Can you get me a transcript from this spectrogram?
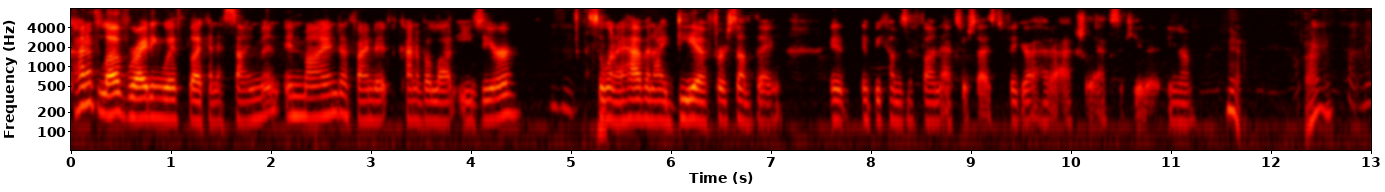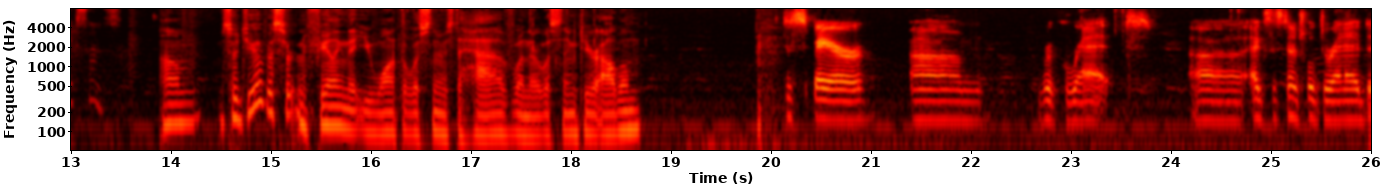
kind of love writing with like an assignment in mind. I find it kind of a lot easier. Mhm. So when I have an idea for something, it it becomes a fun exercise to figure out how to actually execute it. You know. Yeah. All right. Okay, that makes sense. Um, so do you have a certain feeling that you want the listeners to have when they're listening to your album? Despair, um, regret, uh, existential dread,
